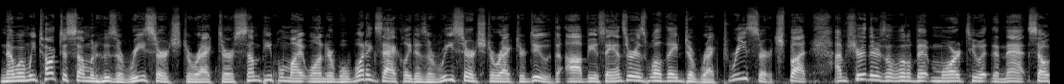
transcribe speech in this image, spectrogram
Now, when we talk to someone who's a research director, some people might wonder, well, what exactly does a research director do? The obvious answer is, well, they direct research, but I'm sure there's a little bit more to it than that. So,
